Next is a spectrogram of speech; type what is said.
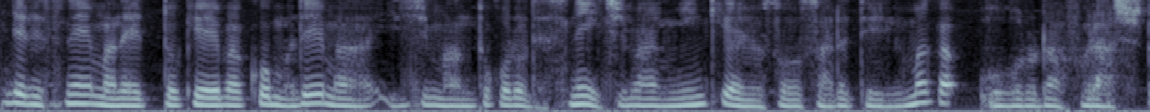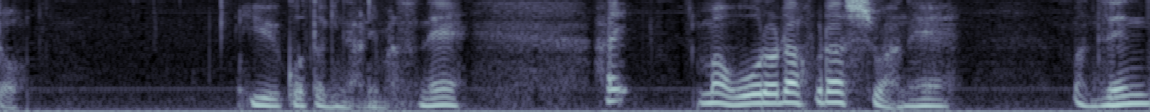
でですね、まあ、ネット競馬コムで、まあ、一番のところですね、一番人気が予想されている馬がオーロラフラッシュということになりますね。はい。まあ、オーロラフラッシュはねま、前々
